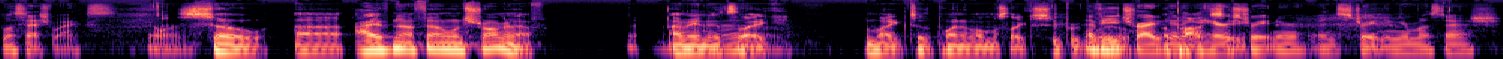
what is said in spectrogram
mustache wax. Go on. So uh, I have not found one strong enough. I mean, it's Wow. like I'm like to the point of almost like super. Have you tried getting a hair straightener and straightening your mustache?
